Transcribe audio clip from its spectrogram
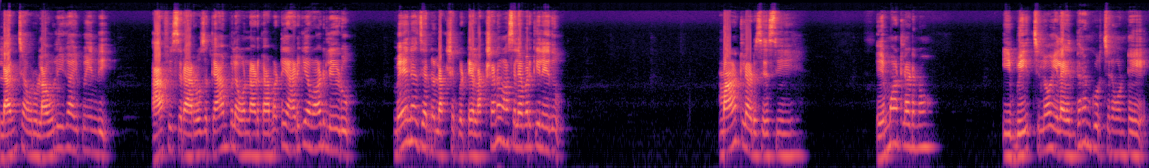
లంచ్ అవరు లవ్లీగా అయిపోయింది. ఆఫీసర్ ఆ రోజు క్యాంపులో ఉన్నాడు కాబట్టి అడిగేవాడు లేడు. మేనేజర్ను లక్ష్య పెట్టే లక్షణం అసలు ఎవరికీ లేదు. మాట్లాడు చేసి ఏం మాట్లాడను? ఈ బీచ్లో ఇలా ఇద్దరం కూర్చుని ఉంటే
